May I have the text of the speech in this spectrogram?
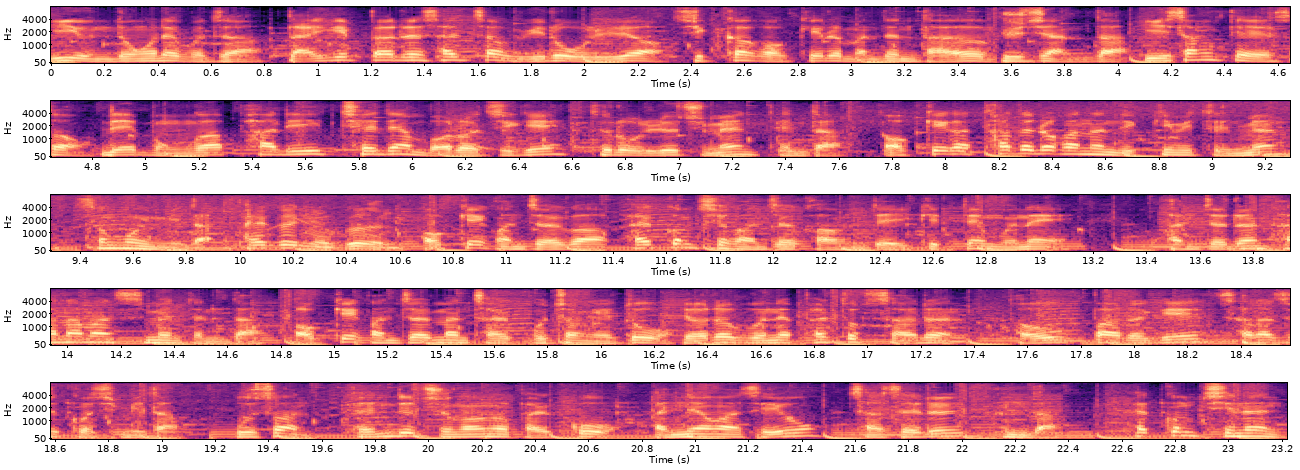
이 운동을 해보자. 날개뼈를 살짝 위로 올려 직각 어깨를 만든 다음 유지한다. 이 상태에서 내 몸과 팔이 최대한 멀어지게 들어 올려주면 된다. 어깨가 타들어가는 느낌이 들면 성공입니다. 팔 근육은 어깨 관절과 팔꿈치 관절 가운데 있기 때문에 관절은 하나만 쓰면 된다. 어깨 관절만 잘 고정해도 여러분의 팔뚝살은 더욱 빠르게 사라질 것입니다. 우선 밴드 중앙을 밟고 안녕하세요 자세를 한다. 팔꿈치는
